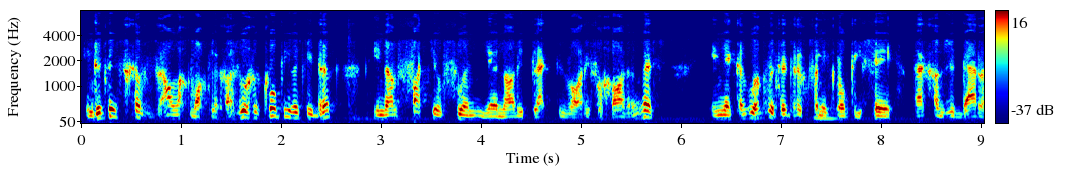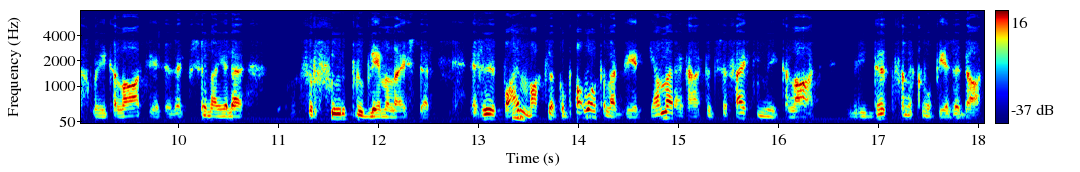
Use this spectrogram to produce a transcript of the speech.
En dit is geweldig maklik. As jy 'n knoppie wat jy druk en dan vat jou foon jou na die plek toe waar die vergadering is en jy kan ook met 'n druk van die knoppie sê ek gaan so 30 minute laat wees as ek so na julle vervoerprobleme luister. Dit is baie maklik om almal te laat weet. Jammer, ek het dit so 15 minute laat met die druk van 'n knoppie is dit daar.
